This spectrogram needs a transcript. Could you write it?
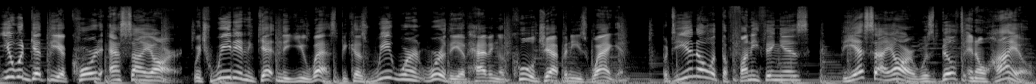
you would get the Accord SIR, which we didn't get in the US because we weren't worthy of having a cool Japanese wagon. But do you know what the funny thing is? The SIR was built in Ohio.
